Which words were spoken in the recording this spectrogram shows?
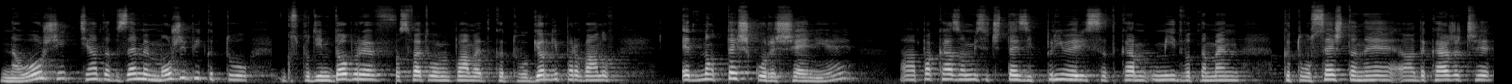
наложи тя да вземе, може би като господин Добрев, светла му памет, като Георги Първанов, едно тежко решение. А, пак казвам, мисля, че тези примери са така, ми идват на мен като усещане а, да кажа, че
